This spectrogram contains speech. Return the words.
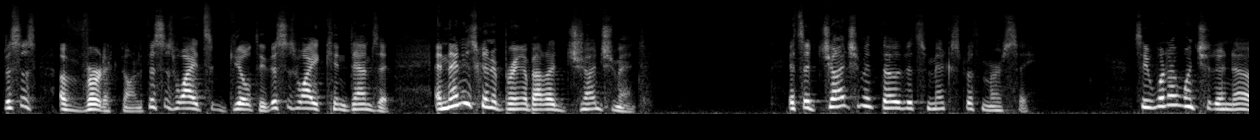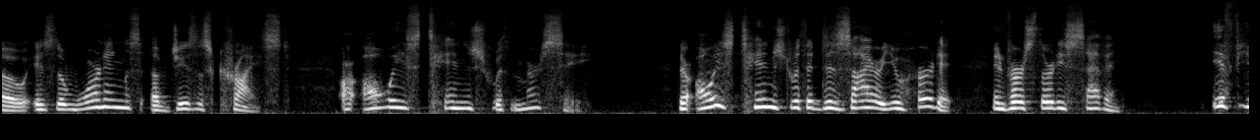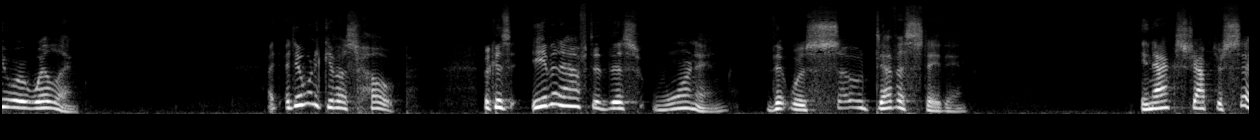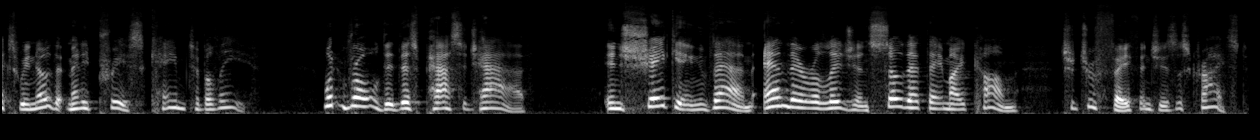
This is a verdict on it. This is why it's guilty. This is why he condemns it. And then he's going to bring about a judgment. It's a judgment, though, that's mixed with mercy. See, what I want you to know is the warnings of Jesus Christ are always tinged with mercy. They're always tinged with a desire. You heard it in verse 37. If you are willing. I, I do want to give us hope. Because even after this warning that was so devastating, in Acts chapter 6, we know that many priests came to believe. What role did this passage have in shaking them and their religion so that they might come to true faith in Jesus Christ?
